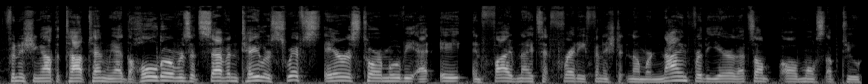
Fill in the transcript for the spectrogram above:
finishing out the top 10, we had The Holdovers at 7, Taylor Swift's Eras Tour movie at 8, and Five Nights at Freddy finished at number 9 for the year. That's al- almost up to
